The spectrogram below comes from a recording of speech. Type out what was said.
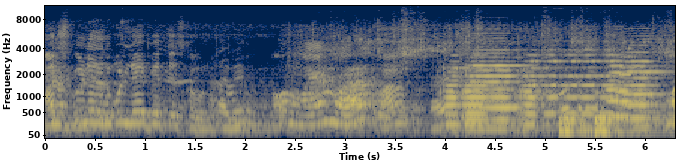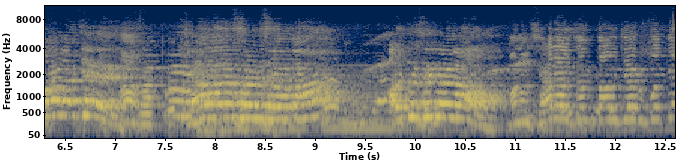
మర్చిపోయినది కూడా లేపెత్తేస్తావు నువ్వు. అది అవును, మా అమ్మ. ఆ? మా వచ్చి. శ్యామలాస్వామి సేవక, అతి శీఘ్రంగా మనం శారాల సంతావు చేరిపోతే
